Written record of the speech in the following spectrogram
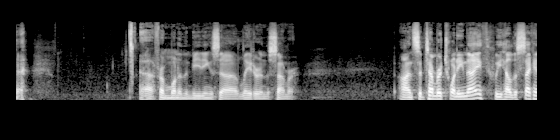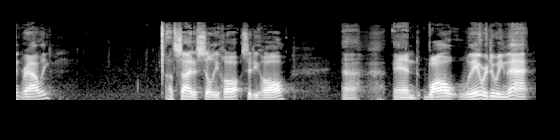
uh, from one of the meetings uh, later in the summer. On September 29th, we held a second rally outside of City Hall. City Hall. Uh, and while they were doing that,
